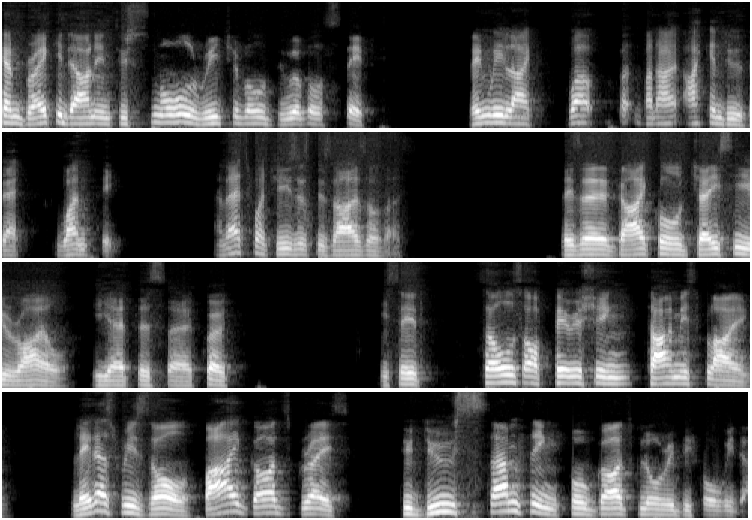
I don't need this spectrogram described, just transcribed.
can break it down into small, reachable, doable steps, then we like, well, but, but I, I can do that one thing. And that's what Jesus desires of us. There's a guy called J.C. Ryle. He had this uh, quote. He said, Souls are perishing, time is flying. Let us resolve, by God's grace, to do something for God's glory before we die.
